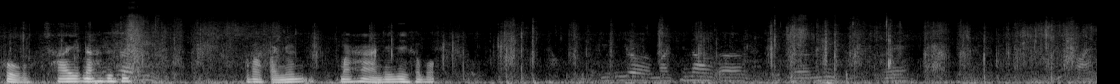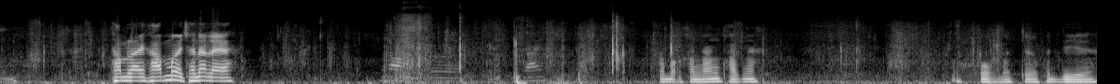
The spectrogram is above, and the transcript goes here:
โหใช่นะพี่พี่เขาบอกไปนู้นมาหาจริงๆเขาบอกกินเยอะมาที่น้องเออเออนี่เลยไปทำอะไรครับเมื่อฉันนั่นแหละ น้องเออได้ เขาบอกเขานั่งพักนะ โอ้โห มาเจอพอดีนะ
